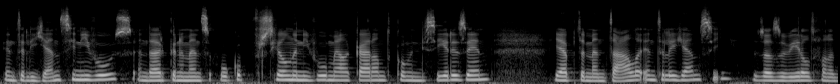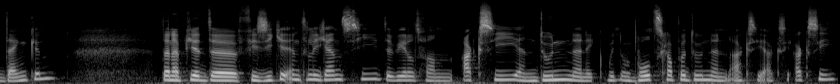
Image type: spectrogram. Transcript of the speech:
intelligentieniveaus. En daar kunnen mensen ook op verschillende niveaus met elkaar aan het communiceren zijn. Je hebt de mentale intelligentie, dus dat is de wereld van het denken. Dan heb je de fysieke intelligentie, de wereld van actie en doen. En ik moet nog boodschappen doen en actie, actie, actie.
